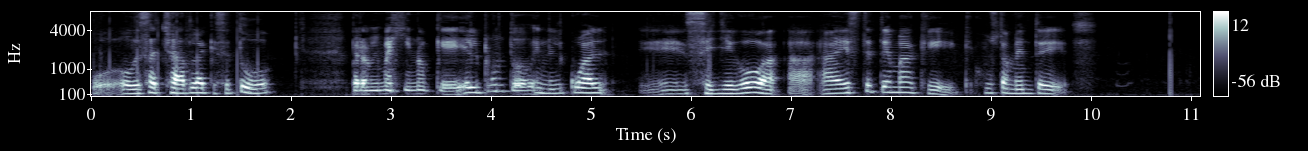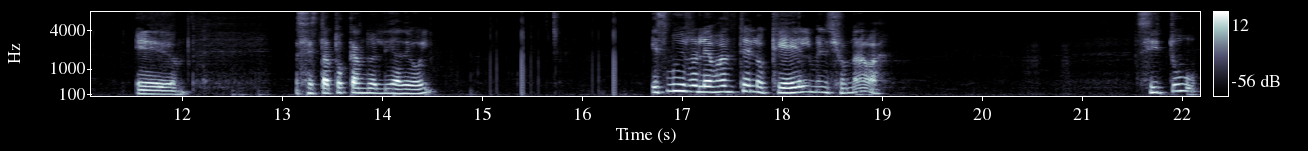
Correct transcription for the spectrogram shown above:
o, de esa charla que se tuvo. Pero me imagino que el punto en el cual se llegó a, a, este tema que, que justamente se está tocando el día de hoy es muy relevante lo que él mencionaba. Si tú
